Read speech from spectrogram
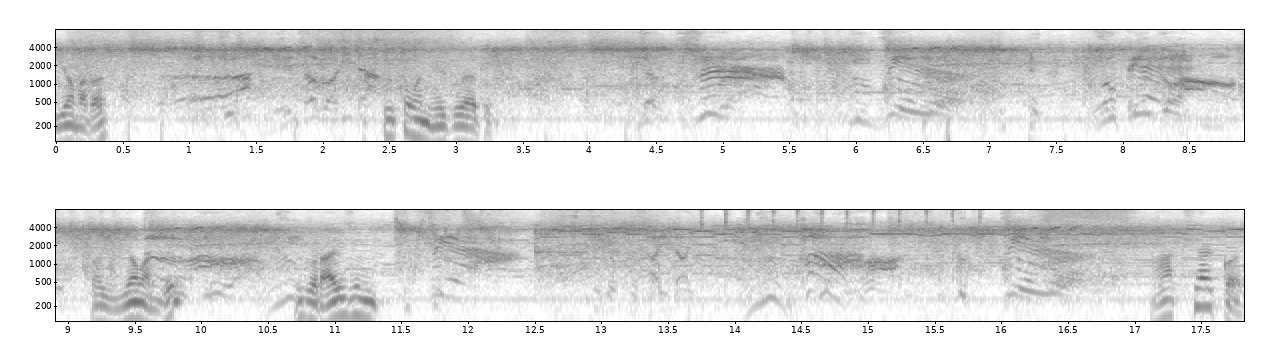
위험하다. 줄 거면 해줘야 돼. 아, 위험한데? 이거 라이징. 아 피할걸.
